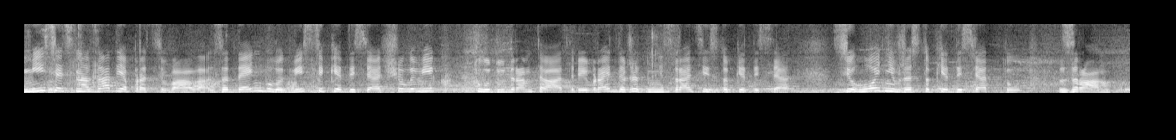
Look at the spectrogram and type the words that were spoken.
Місяць назад я працювала. За день було 250 чоловік тут, в драмтеатрі, в райдержадміністрації 150. Сьогодні вже 150 тут, зранку.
